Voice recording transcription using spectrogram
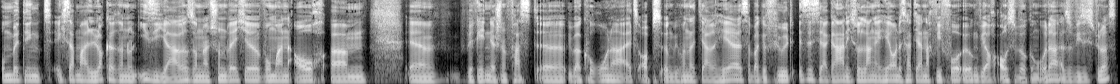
unbedingt, ich sag mal, lockeren und easy Jahre, sondern schon welche, wo man auch, ähm, äh, wir reden ja schon fast äh, über Corona, als ob es irgendwie 100 Jahre her ist, aber gefühlt ist es ja gar nicht so lange her und es hat ja nach wie vor irgendwie auch Auswirkungen, oder? Also wie siehst du das?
